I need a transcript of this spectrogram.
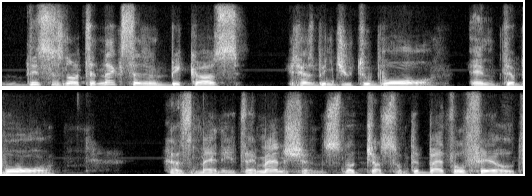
this is not an accident because it has been due to war, and the war has many dimensions, not just on the battlefield.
